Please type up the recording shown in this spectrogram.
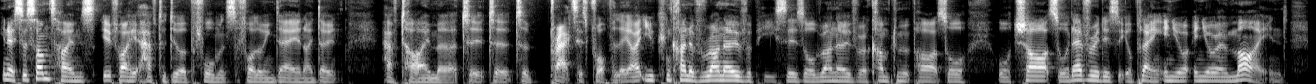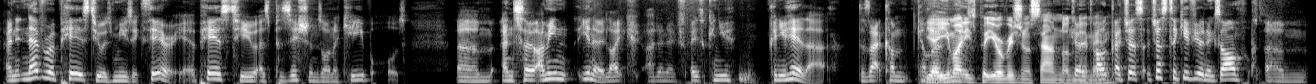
You know, so sometimes if I have to do a performance the following day and I don't have time uh, to, to to practice properly, I, you can kind of run over pieces or run over accompaniment parts or or charts or whatever it is that you're playing in your in your own mind, and it never appears to you as music theory. It appears to you as positions on a keyboard. Um, and so, I mean, you know, like I don't know, if, can you can you hear that? Does that come come? yeah, over? you might need to put your original sound on there. Maybe. I'll- just just to give you an example, um,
